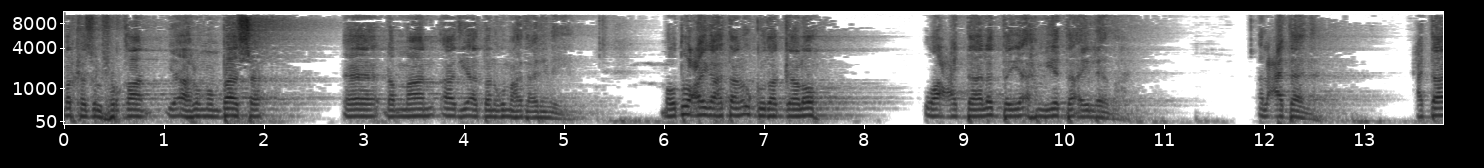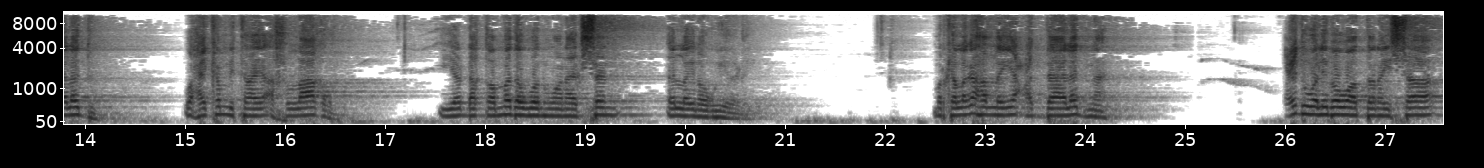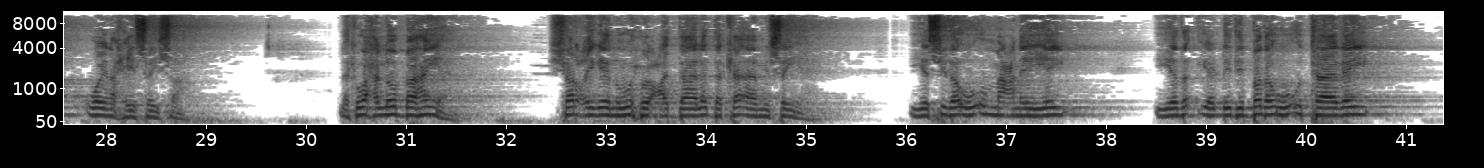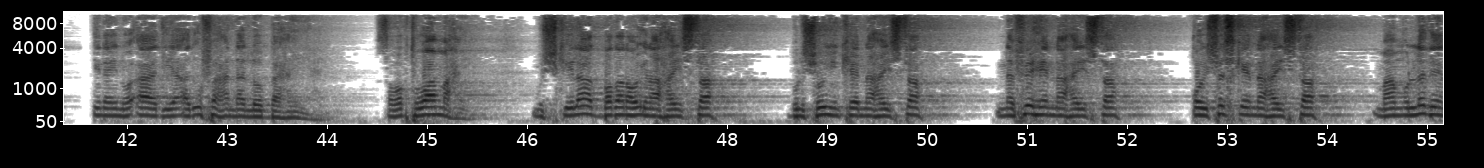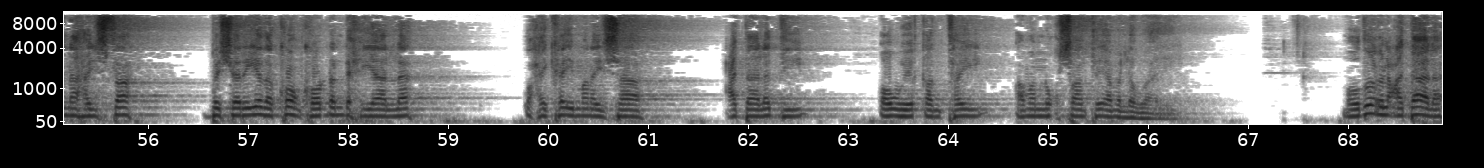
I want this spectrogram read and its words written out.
markas ulfurqaan iyo ahlu mombaasa dhammaan aad iyo aad baan ugu mahad mawduucayga haddaan u gudagalo waa cadaaladda iyo ahmiyadda ay leedahay. Alcadaala cadaaladdu waxay ka mid tahay akhlaaqda iyo dhaqamada wan wanaagsan ee laynoogu yeedhay. Marka laga hadlaya cadaaladna cid waliba waa danaysaa wayna xiisaysaa laakiin waxaa loo baahan yahay sharcigeennu wuxuu cadaaladda ka aaminsan yahay. Iyo sida uu u macneeyey iyo dhidibada uu u taagay inaynu aad iyo aad u fahanaa loo baahan yahay. Sababtu waa maxay? Mushkilaad badan oo ina haysta bulshooyinkeenna haysta nafaheenna haysta qoysaskeenna haysta maamulladeenna haysta bashariyada koonkao dhan dhex yaalla waxay ka imanaysaa caddaaladdii oo wiiqantay ama nuqsaantay ama la waayey mawduucu alcadaala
